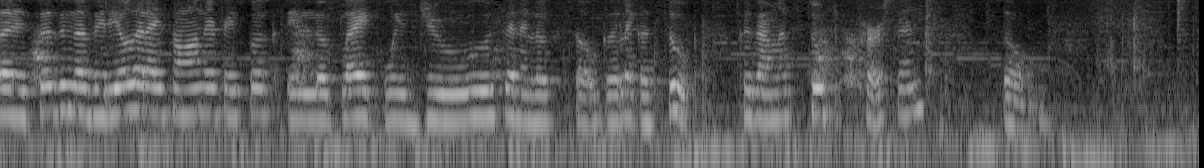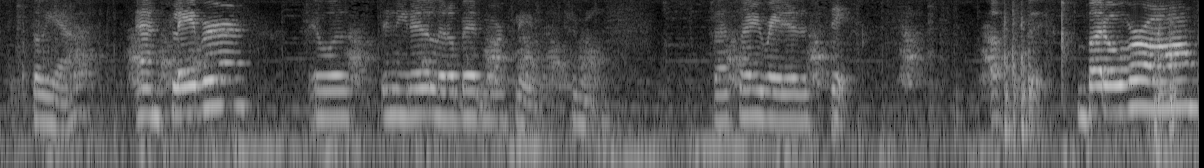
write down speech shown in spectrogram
But it's because in the video that I saw on their Facebook, it looked like with juice and it looks so good, like a soup. Because I'm a soup person. So, so yeah. And flavor, it was, it needed a little bit more flavor to me. So that's why I rated a six. Up six. But overall,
